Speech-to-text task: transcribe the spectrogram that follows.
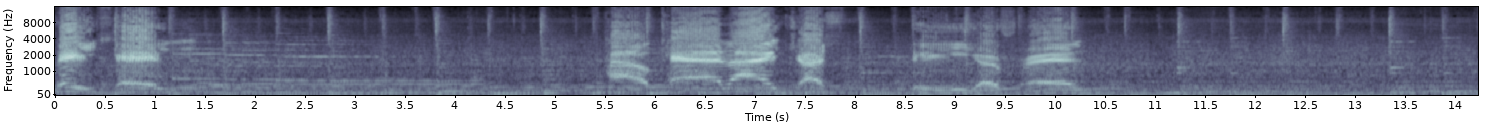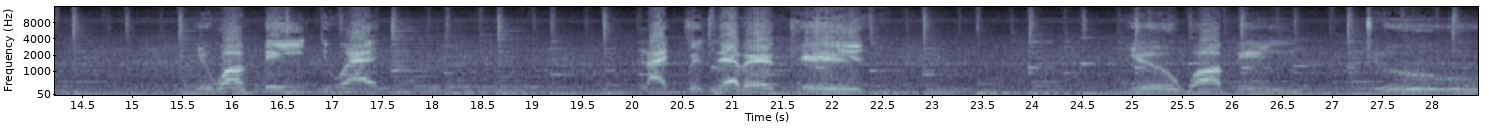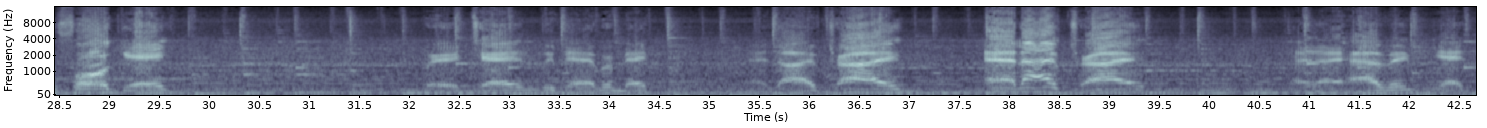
pieces. How can I just be your friend? You want me to act like we never kissed? You want me forget? Pretend we've never met. And I've tried, and I've tried, and I haven't yet.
